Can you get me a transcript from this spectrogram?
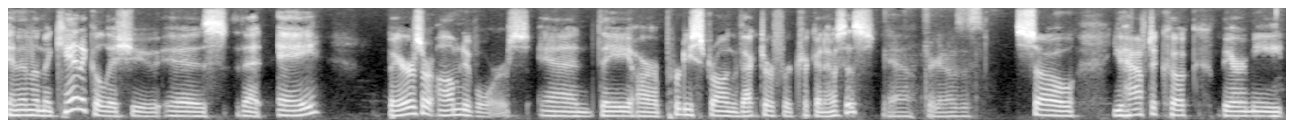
And then the mechanical issue is that a bears are omnivores and they are a pretty strong vector for trichinosis. Yeah, trichinosis. So you have to cook bear meat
